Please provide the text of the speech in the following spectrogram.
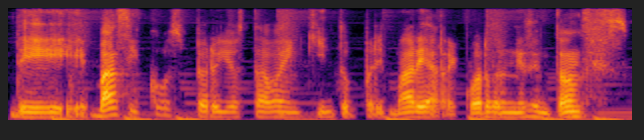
de básicos, pero yo estaba en quinto primaria, recuerdo en ese entonces.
